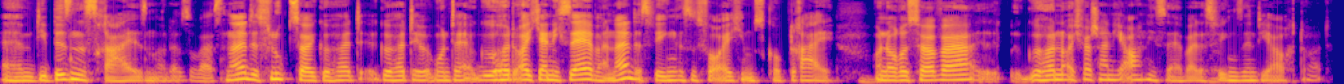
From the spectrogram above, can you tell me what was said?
ähm, die Businessreisen oder sowas. Ne? Das Flugzeug gehört, gehört, unter, gehört euch ja nicht selber, ne? deswegen ist es für euch im Scope 3. Und eure Server gehören euch wahrscheinlich auch nicht selber, deswegen sind die auch dort.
